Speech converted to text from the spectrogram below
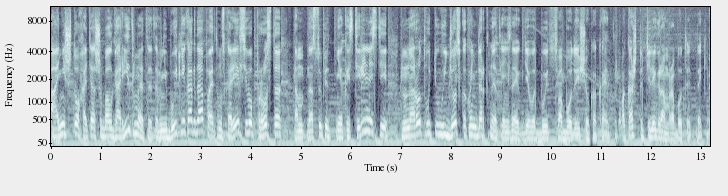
А они что, хотят, чтобы алгоритм это? Этого не будет никогда, поэтому, скорее всего, просто там наступит некая стерильность, и ну, народ уйдет в какой-нибудь даркнет. Я не знаю, где вот будет свобода еще какая-то. Пока что Телеграм работает таким.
